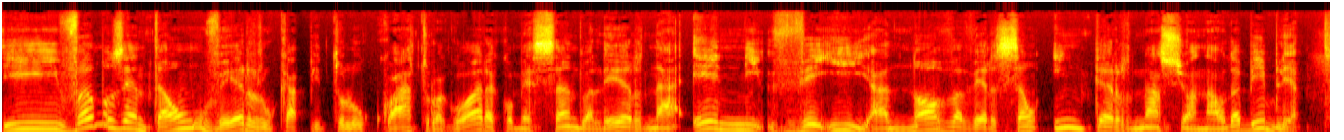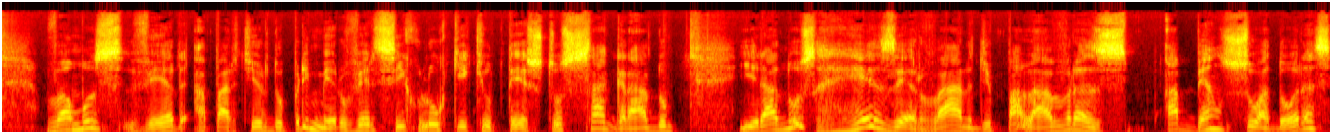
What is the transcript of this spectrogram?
E vamos então ver o capítulo 4 agora, começando a ler na NVI, a nova versão internacional da Bíblia. Vamos ver a partir do primeiro versículo o que, que o texto sagrado irá nos reservar de palavras abençoadoras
